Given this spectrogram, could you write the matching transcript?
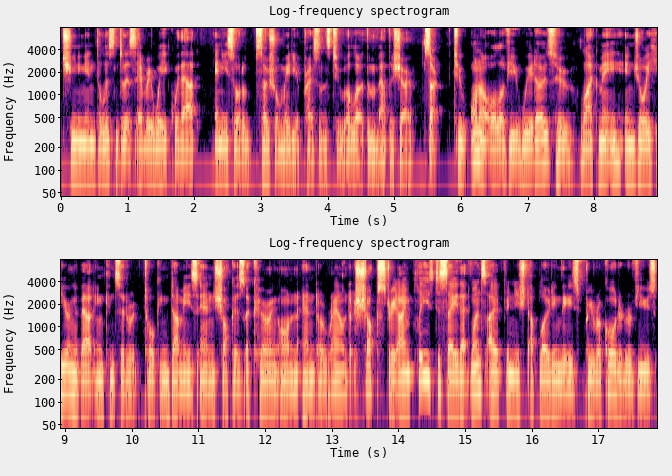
tuning in to listen to this every week without any sort of social media presence to alert them about the show. So, to honour all of you weirdos who, like me, enjoy hearing about inconsiderate talking dummies and shockers occurring on and around Shock Street, I am pleased to say that once I've finished uploading these pre recorded reviews,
